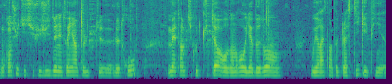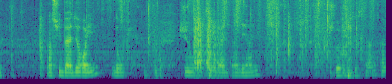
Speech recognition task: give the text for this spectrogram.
Donc ensuite il suffit juste de nettoyer un peu le, le trou, mettre un petit coup de cutter aux endroits où il y a besoin, où il reste un peu de plastique et puis euh, ensuite bah, de relier. Donc je vais vous ça bah, en direct. Je vois juste ça. hop.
